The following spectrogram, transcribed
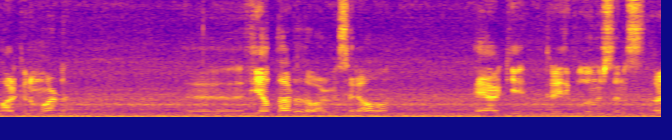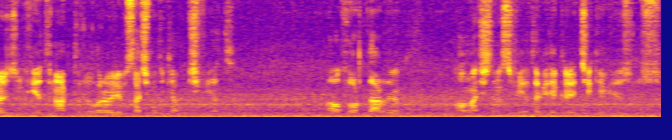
markanın var da. Ee, fiyatlarda da var mesela ama eğer ki kredi kullanırsanız aracın fiyatını arttırıyorlar. Öyle bir saçmalık yapmış fiyat. Ama Ford'larda yok. Anlaştığınız fiyata bir de kredi çekebiliyorsunuz.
